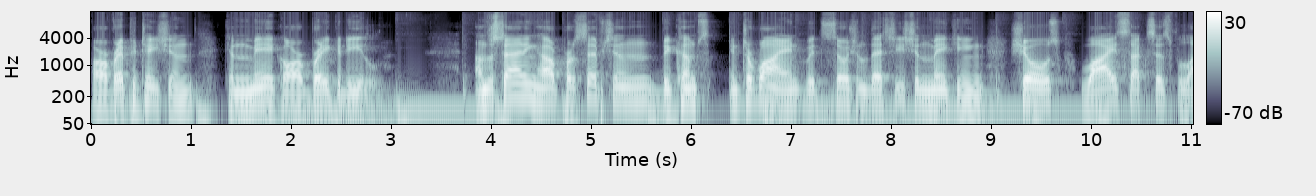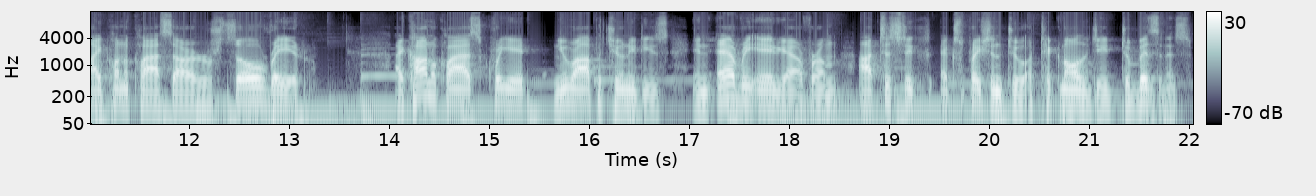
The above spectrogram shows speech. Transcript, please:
or reputation can make or break a deal. Understanding how perception becomes intertwined with social decision making shows why successful iconoclasts are so rare. Iconoclasts create new opportunities in every area from artistic expression to technology to business.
